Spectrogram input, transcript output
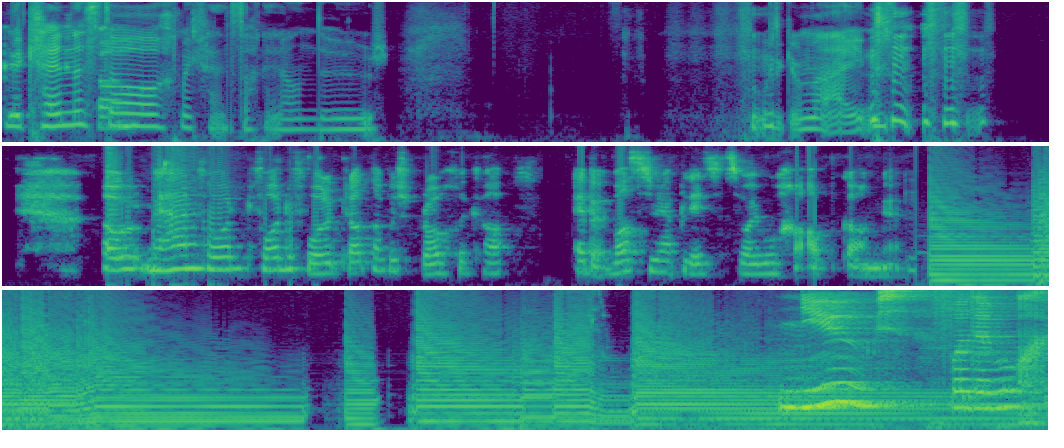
Wir kennen es doch. Wir kennen es doch nicht anders. Nur gemein. Aber wir haben vor, vor der Folge gerade noch besprochen, gehabt, eben, was ist überhaupt die letzten zwei Wochen abgegangen. News von der Woche.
